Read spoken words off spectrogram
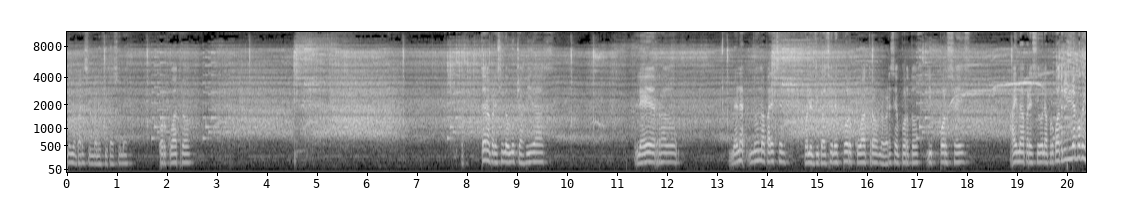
No me parecen bonificaciones por 4. Están apareciendo muchas vidas. Le he errado. No, me aparecen bonificaciones por 4, me aparecen por 2 y por 6. Ahí me apareció una por 4 y le poqué.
